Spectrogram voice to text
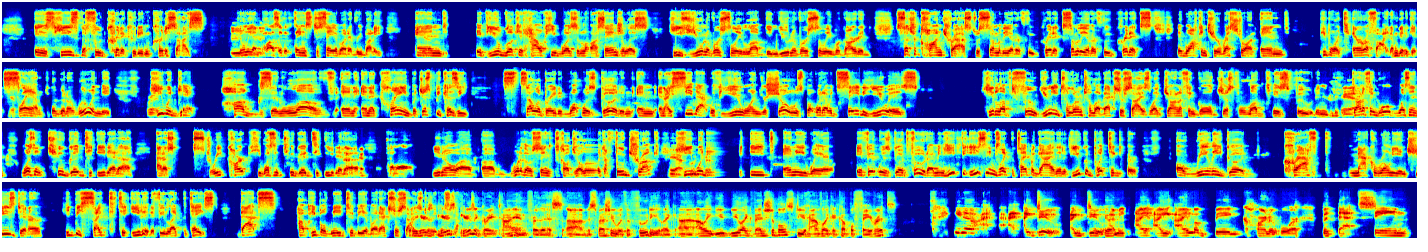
is he's the food critic who didn't criticize. Mm-hmm. He only had mm-hmm. positive things to say about everybody. And yeah if you look at how he was in Los Angeles, he's universally loved and universally regarded. Such a contrast with some of the other food critics. Some of the other food critics, they walk into your restaurant and people are terrified. I'm going to get yeah. slammed. They're going to ruin me. Right. He would get hugs and love and, and acclaim, but just because he celebrated what was good and and and I see that with you on your shows but what I would say to you is he loved food. You need to learn to love exercise like Jonathan Gold just loved his food. And yeah. Jonathan Gold wasn't wasn't too good to eat at a at a street cart. He wasn't too good to eat at a, at a you know, uh, uh, what are those things called, Joe? Like a food truck. Yeah, he would truck. eat anywhere if it was good food. I mean, he he seems like the type of guy that if you could put together a really good Kraft macaroni and cheese dinner he'd be psyched to eat it if he liked the taste. That's how people need to be about exercise. Well, here's here's, here's a great tie-in for this, uh, especially with a foodie. Like uh, Ali, you you like vegetables? Do you have like a couple favorites? You know, I, I, I do. I do. Good. I mean, I, I I'm a big carnivore, but that same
